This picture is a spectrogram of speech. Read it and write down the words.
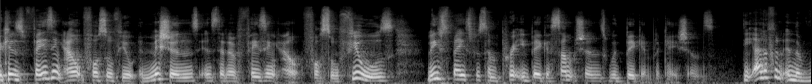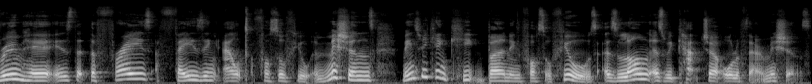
Because phasing out fossil fuel emissions instead of phasing out fossil fuels leaves space for some pretty big assumptions with big implications. The elephant in the room here is that the phrase phasing out fossil fuel emissions means we can keep burning fossil fuels as long as we capture all of their emissions.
